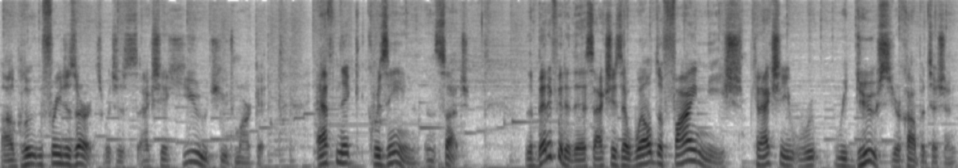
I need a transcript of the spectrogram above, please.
uh, gluten-free desserts, which is actually a huge, huge market, ethnic cuisine and such. The benefit of this actually is a well-defined niche can actually re reduce your competition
